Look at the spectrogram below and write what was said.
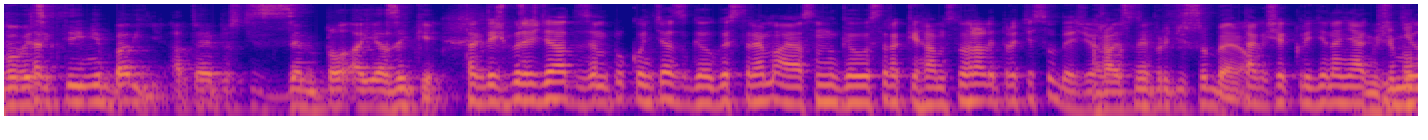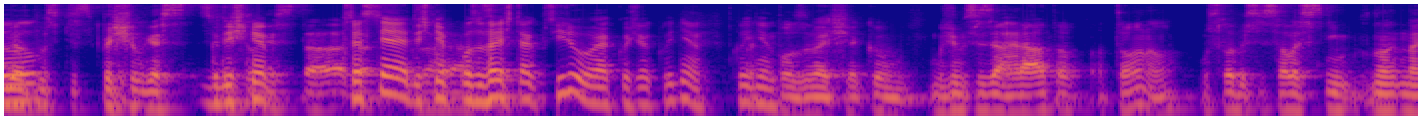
o věci, které mě baví, a to je prostě zempl a jazyky. Tak když budeš dělat Zempl Konťa s GeoGesterem a já jsem hrál, my jsme hráli proti sobě, že jo? Hráli jsme proti sobě, no. Takže klidně na nějaký Můžeme díl, prostě special guest. když special mě, guesta, přesně, tak když mě pozveš, tak přijdu, jakože klidně, klidně. Pozveš, jako můžeme si zahrát a, a to, no. Musel by si se ale s ním, no, na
